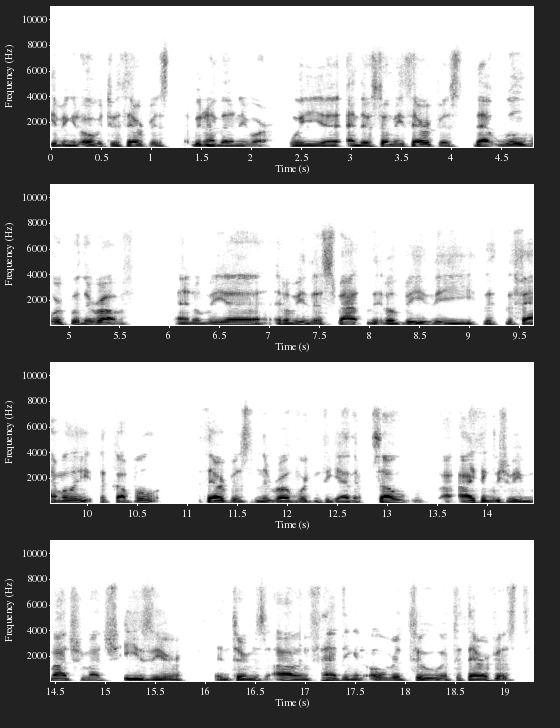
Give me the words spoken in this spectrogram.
giving it over to a therapist, we don't have that anymore. We uh, and there's so many therapists that will work with the rav, and it'll be uh it'll be the spot it'll be the, the the family, the couple, therapist, and the rav working together. So I think we should be much much easier in terms of handing it over to uh, to therapists.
